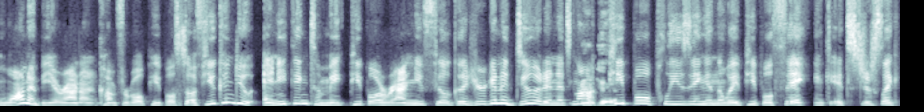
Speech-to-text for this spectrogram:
want to be around uncomfortable people. So if you can do anything to make people around you feel good, you're going to do it. And it's not people pleasing in the way people think. It's just like,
